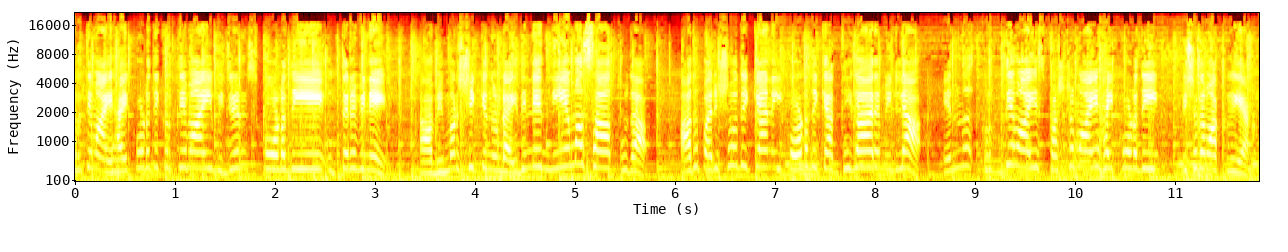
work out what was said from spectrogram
കൃത്യമായി ഹൈക്കോടതി കൃത്യമായി വിജിലൻസ് കോടതിയെ ഉത്തരവിനെ വിമർശിക്കുന്നുണ്ട്. ഇതിന്റെ നിയമസാധുത അത് പരിശോധിക്കാൻ ഈ കോടതിക്ക് അധികാരമില്ല എന്ന് കൃത്യമായി സ്പഷ്ടമായി ഹൈക്കോടതി വിശദമാക്കുകയാണ്.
